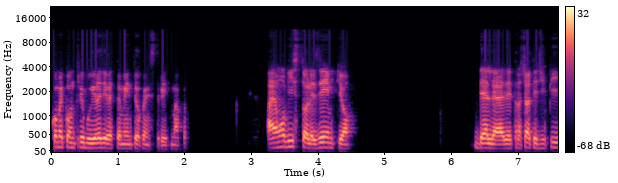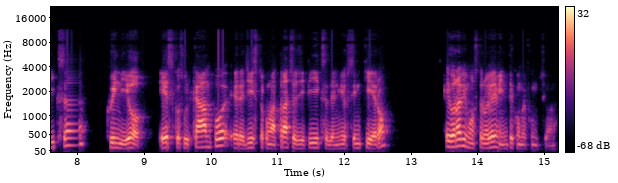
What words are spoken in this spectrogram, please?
come contribuire direttamente a OpenStreetMap. Abbiamo visto l'esempio dei tracciati GPX, quindi io esco sul campo e registro una traccia GPX del mio sentiero e ora vi mostro brevemente come funziona.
